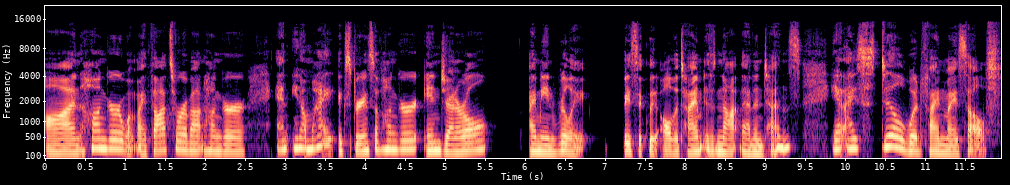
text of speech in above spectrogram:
on hunger, what my thoughts were about hunger. And, you know, my experience of hunger in general, I mean, really, basically all the time is not that intense. Yet I still would find myself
